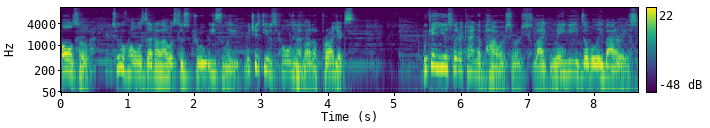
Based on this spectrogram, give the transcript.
Also, two holes that allow us to screw easily, which is useful in a lot of projects. We can use other kind of power source, like maybe AA batteries,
